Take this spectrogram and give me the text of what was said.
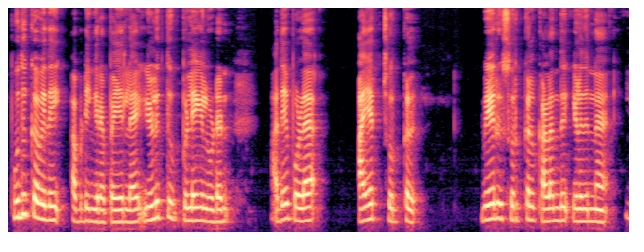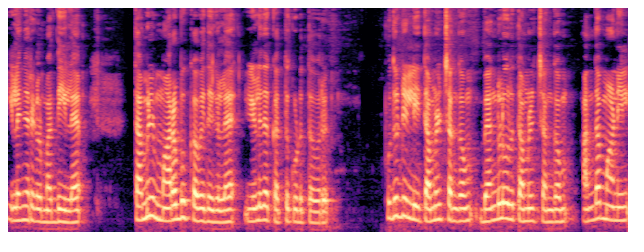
புது கவிதை அப்படிங்கிற பெயரில் எழுத்து பிழைகளுடன் அதே போல் அயற் சொற்கள் வேறு சொற்கள் கலந்து எழுதின இளைஞர்கள் மத்தியில் தமிழ் மரபு கவிதைகளை எழுத கற்றுக் கொடுத்தவர். புதுடில்லி தமிழ்ச்சங்கம் பெங்களூரு தமிழ்ச்சங்கம் அந்தமானில்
